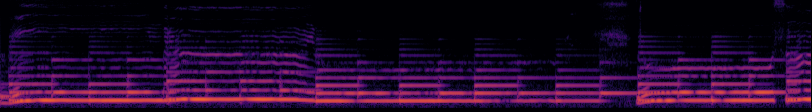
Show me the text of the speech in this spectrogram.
Lembrai-vos do sol.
